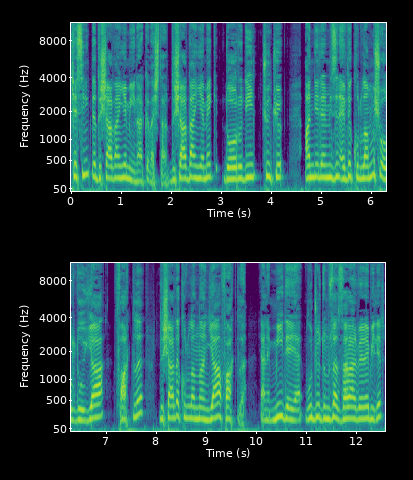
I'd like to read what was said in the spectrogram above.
kesinlikle dışarıdan yemeyin arkadaşlar. Dışarıdan yemek doğru değil. Çünkü annelerimizin evde kullanmış olduğu yağ farklı, dışarıda kullanılan yağ farklı. Yani mideye, vücudumuza zarar verebilir.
